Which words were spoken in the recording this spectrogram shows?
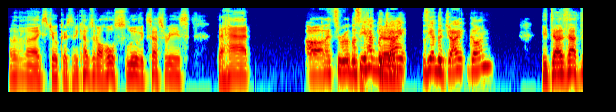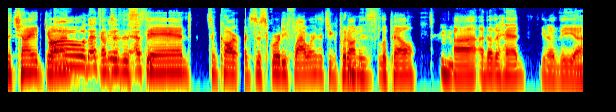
none of the nice Jokers. And he comes with a whole slew of accessories, the hat. Oh, that's real. Does he have the Good. giant? Does he have the giant gun? He does have the giant gun. Oh, that's comes with the stand, some cards, the squirty flower that you can put on Mhm. his lapel, Mhm. uh, another head, you know, the uh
